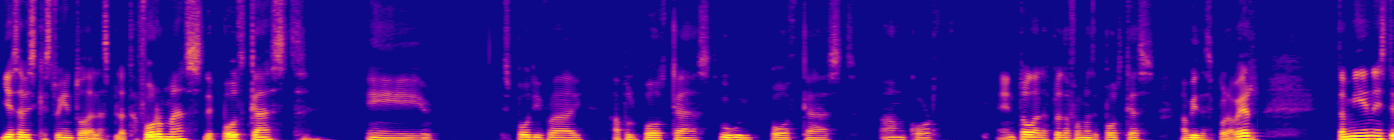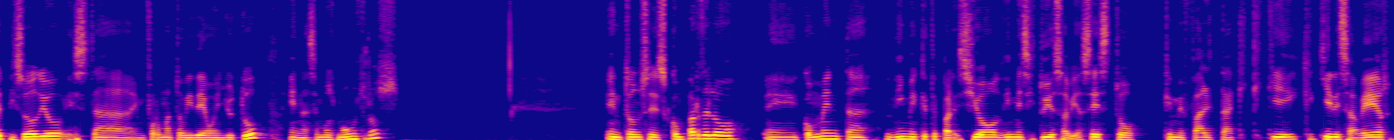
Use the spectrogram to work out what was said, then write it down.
Ya sabes que estoy en todas las plataformas de podcast, eh, Spotify, Apple Podcast, Google Podcast, Anchor, en todas las plataformas de podcast habidas por haber. También este episodio está en formato video en YouTube, en Hacemos Monstruos. Entonces, compártelo, eh, comenta, dime qué te pareció, dime si tú ya sabías esto, qué me falta, qué, quieres saber,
